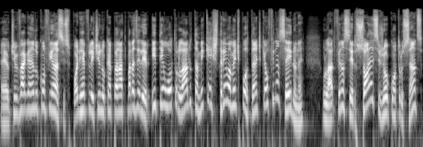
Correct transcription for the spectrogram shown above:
é, o time vai ganhando confiança. Isso pode refletir no Campeonato Brasileiro. E tem um outro lado também que é extremamente importante importante, que é o financeiro, né? O lado financeiro. Só nesse jogo contra o Santos,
